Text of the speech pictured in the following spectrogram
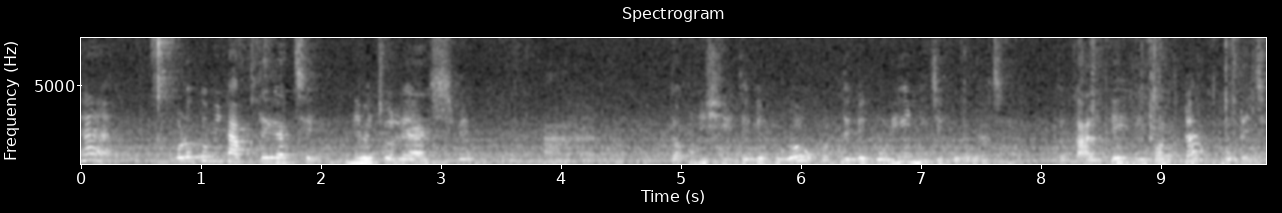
হ্যাঁ ওরকমই নাপতে গেছে, নেমে চলে আসবে। তখনই সিঁড়ি থেকে পুরো ওপর থেকে গড়িয়ে নিচে পড়ে গেছে। তো কালকেই বিপদটা ঘটেছে।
